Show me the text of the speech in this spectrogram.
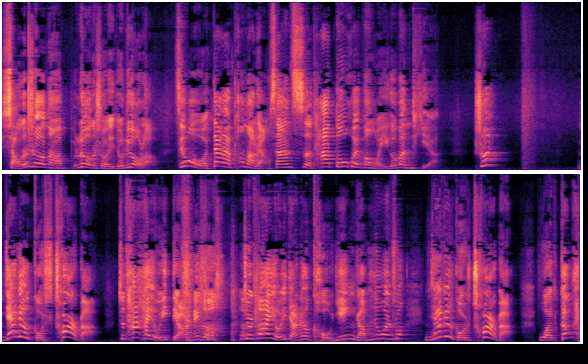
小的时候呢，遛的时候也就遛了。结果我大概碰到两三次，他都会问我一个问题，说：“你家这个狗是串儿吧？”就他还有一点儿那个，就是他还有一点儿那个口音，你知道吗？他就问说：“你家这个狗是串儿吧？”我刚开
